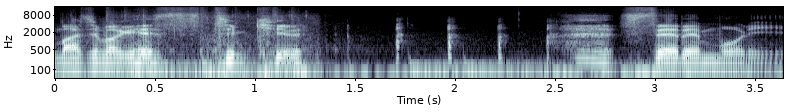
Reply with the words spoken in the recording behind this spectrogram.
마지막에 team kill 세레모니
